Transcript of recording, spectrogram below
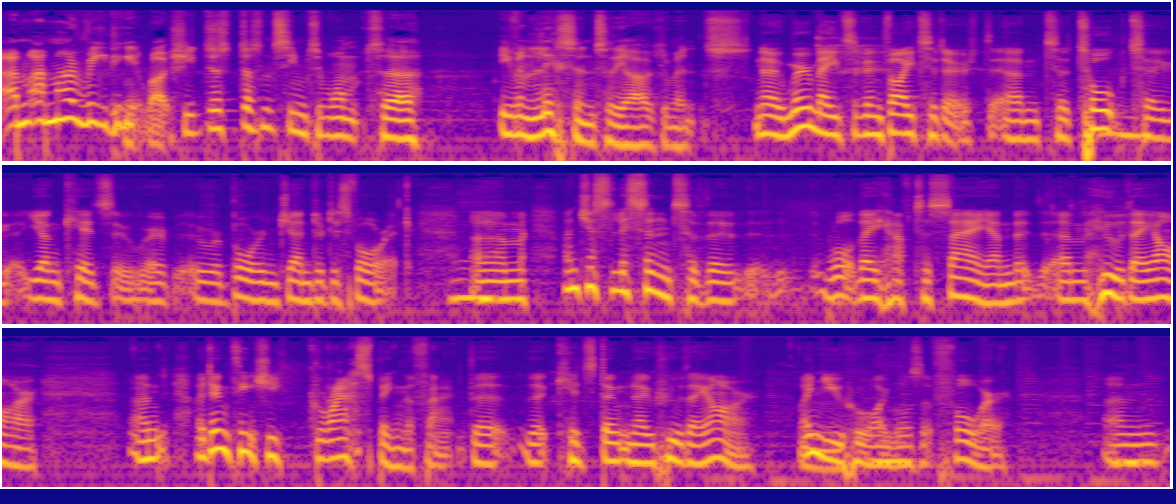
Am, am I reading it right? She just doesn't seem to want to even listen to the arguments. No, mermaids have invited her um, to talk to young kids who were who were born gender dysphoric, um, and just listen to the what they have to say and um, who they are. And I don't think she's grasping the fact that, that kids don't know who they are. I knew who I was at four, and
